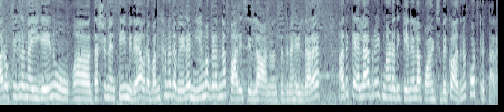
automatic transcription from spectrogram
ಆರೋಪಿಗಳನ್ನ ಈಗೇನು ದರ್ಶನ್ ಟೀಮ್ ಇದೆ, ಅವರ ಬಂಧನದ ವೇಳೆ ನಿಯಮಗಳನ್ನ ಪಾಲಿಸಿಲ್ಲ ಅನ್ನುವಂಥದ್ದನ್ನ ಹೇಳಿದ್ದಾರೆ. ಅದಕ್ಕೆ ಎಲಾಬ್ರೇಟ್ ಮಾಡೋದಕ್ಕೆ ಏನೆಲ್ಲ ಪಾಯಿಂಟ್ಸ್ ಬೇಕೋ ಅದನ್ನ ಕೊಟ್ಟಿರ್ತಾರೆ.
